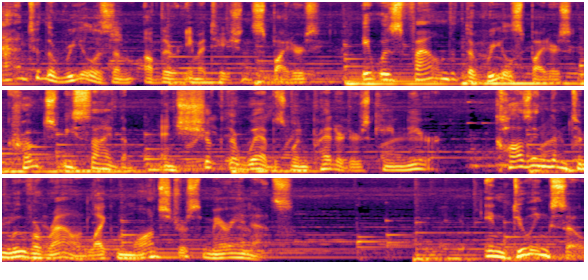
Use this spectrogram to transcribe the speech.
add to the realism of their imitation spiders, it was found that the real spiders crouched beside them and shook their webs when predators came near, causing them to move around like monstrous marionettes. In doing so,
